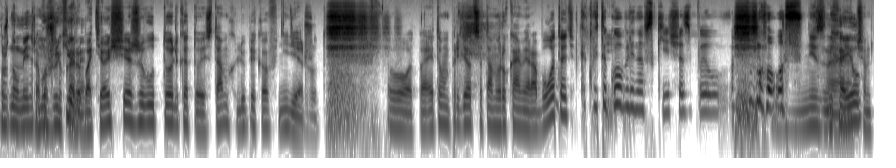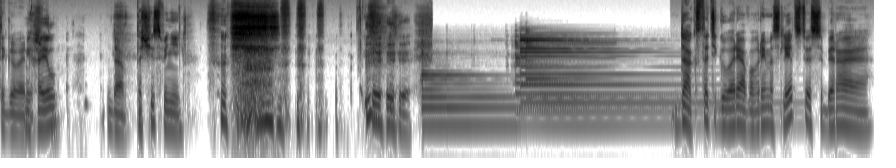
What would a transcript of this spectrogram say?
Нужно уметь работать мужики руками. работящие живут только, то есть там хлюпиков не держат. Вот, поэтому придется там руками работать. Какой-то гоблиновский сейчас был голос. Не знаю, Михаил? о чем ты говоришь. Михаил, Да. тащи свиней. Да, кстати говоря, во время следствия, собирая,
